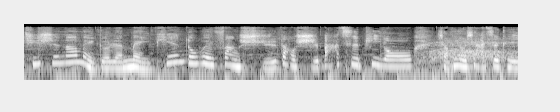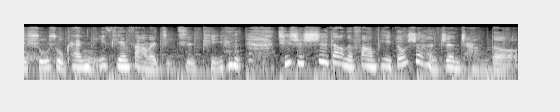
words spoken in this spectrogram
其实呢，每个人每天都会放十到十八次屁哦。小朋友下次可以数数看，你一天放了几次屁。其实适当的放屁都是很正常的，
